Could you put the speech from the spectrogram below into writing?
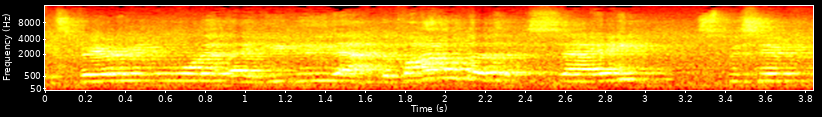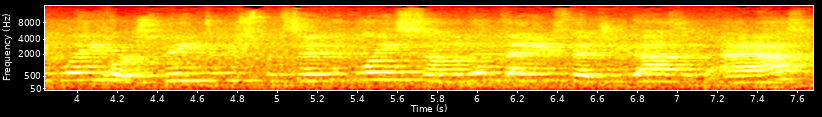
It's very important that you do that. The Bible doesn't say specifically or speak to specifically some of the things that you guys have asked.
